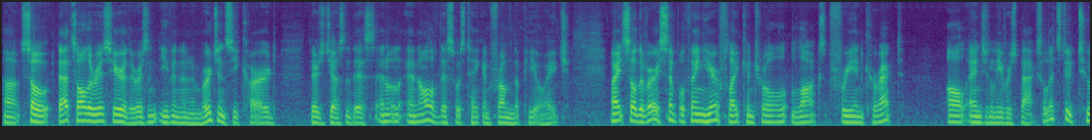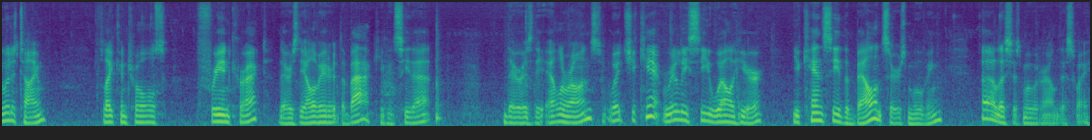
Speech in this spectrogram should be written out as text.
Uh, so that's all there is here. There isn't even an emergency card. There's just this, and, and all of this was taken from the POH. All right, so the very simple thing here, flight control locks free and correct, all engine levers back. So let's do two at a time. Flight controls free and correct. There's the elevator at the back. You can see that. There is the ailerons, which you can't really see well here. You can see the balancers moving. Uh, let's just move it around this way.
